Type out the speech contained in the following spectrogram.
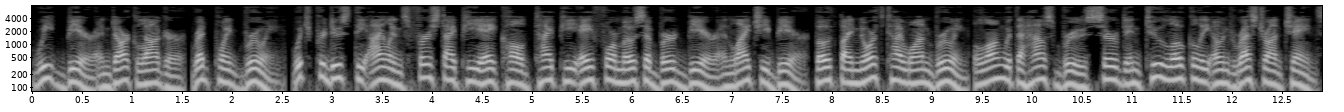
wheat beer and dark lager, Redpoint Brewing, which produced the island's first IPA called Taipei Formosa Bird Beer and Lychee Beer both by North Taiwan Brewing along with the house brews served in two locally owned restaurant chains,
